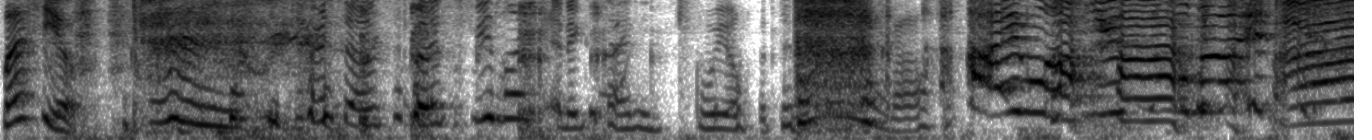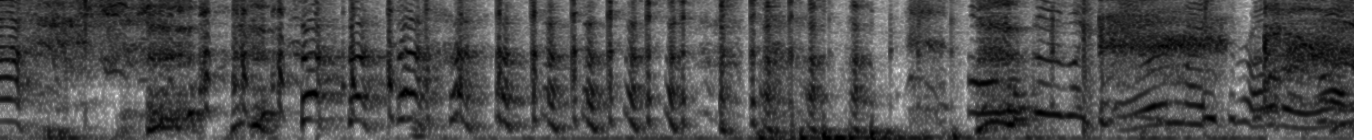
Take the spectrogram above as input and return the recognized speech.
Bless you. Sorry, that was supposed to be like an excited squeal, but then it off. I love you so much! I don't know if there's like air in my throat or what.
